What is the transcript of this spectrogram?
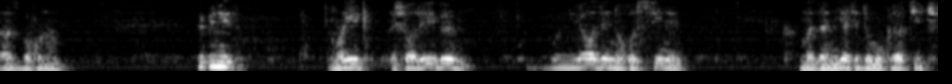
عرض بکنم. ببینید ما یک اشاره به بنیاد نخستین مدنیت دموکراتیک.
